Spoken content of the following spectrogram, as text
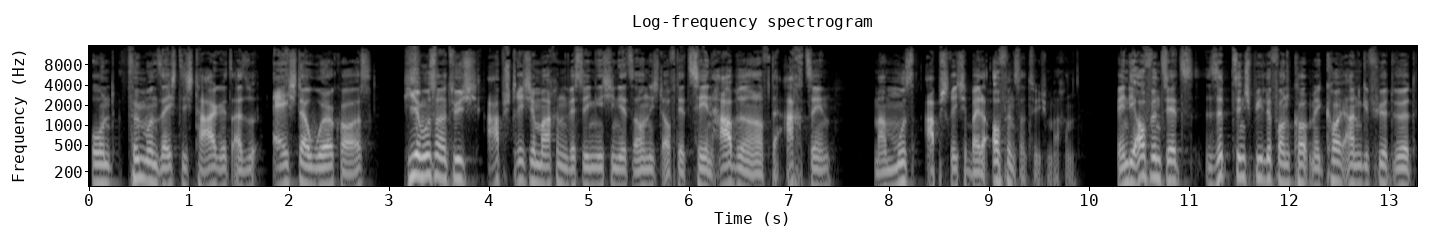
und 65 Targets, also echter Workhorse. Hier muss man natürlich Abstriche machen, weswegen ich ihn jetzt auch nicht auf der 10 habe, sondern auf der 18. Man muss Abstriche bei der Offense natürlich machen. Wenn die Offense jetzt 17 Spiele von Colt McCoy angeführt wird,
